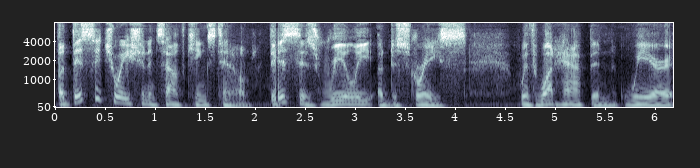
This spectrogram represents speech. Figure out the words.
But this situation in South Kingstown, this is really a disgrace with what happened where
